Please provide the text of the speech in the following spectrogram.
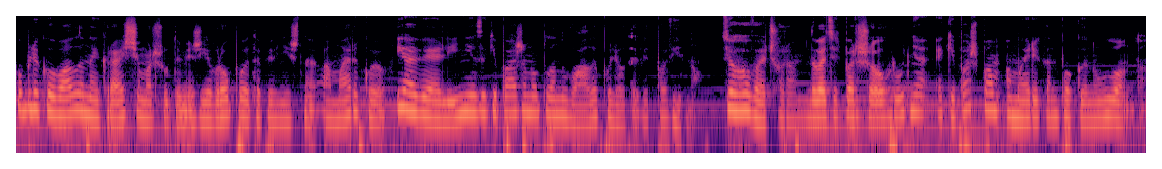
публікували найкращі маршрути між Європою та Північною Америкою, і авіалінії з екіпажами планували польоти відповідно. Цього вечора, 21 грудня, екіпаж Пам Американ покинув Лондон,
